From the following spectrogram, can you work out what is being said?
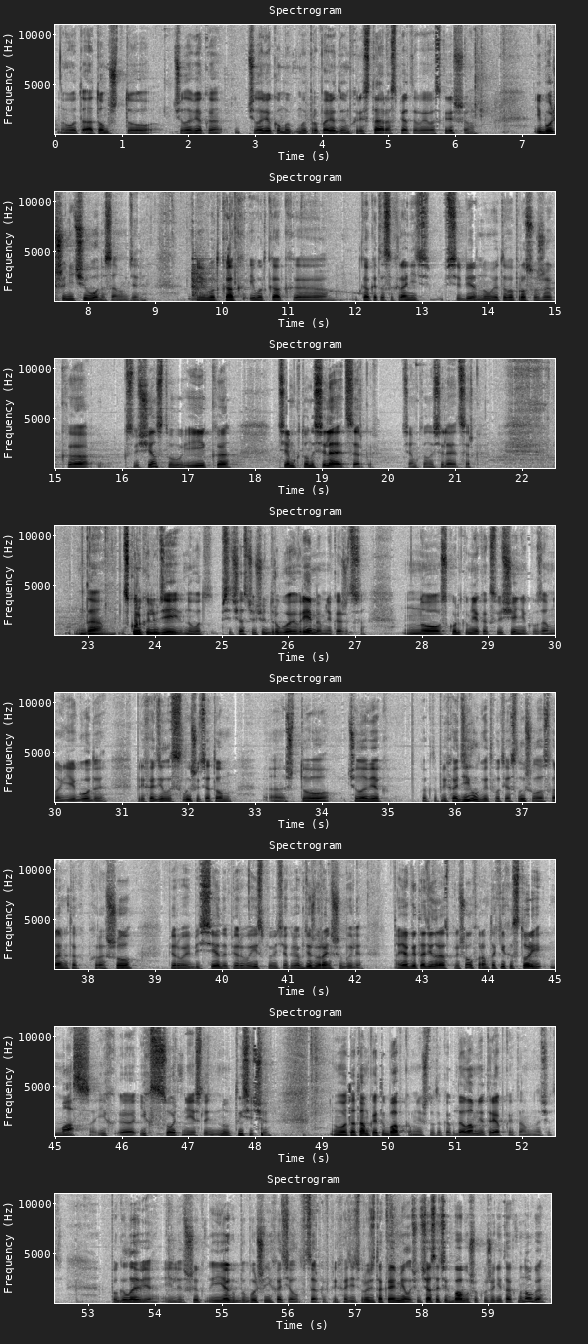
Вот, а о том, что человека, человеку мы, мы проповедуем Христа, распятого и воскресшего, и больше ничего на самом деле. И вот как, и вот как, э, как это сохранить в себе, ну, это вопрос уже к, к священству и к тем, кто населяет церковь, тем, кто населяет церковь. Да, сколько людей, ну вот сейчас чуть-чуть другое время, мне кажется, но сколько мне как священнику за многие годы приходилось слышать о том, э, что человек как-то приходил, говорит, вот я слышал, у вас в храме так хорошо, первая беседа, первая исповедь. Я говорю, а где же вы раньше были? А я, говорит, один раз пришел в храм, таких историй масса, их, э, их сотни, если, ну, тысячи. Вот, а там какая-то бабка мне что-то как дала мне тряпкой там, значит, по голове или шик, и я бы больше не хотел в церковь приходить. Вроде такая мелочь. Вот сейчас этих бабушек уже не так много,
